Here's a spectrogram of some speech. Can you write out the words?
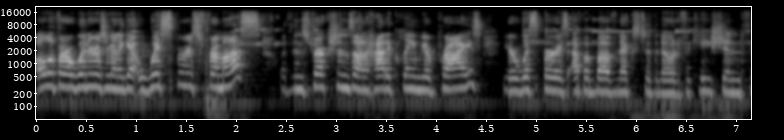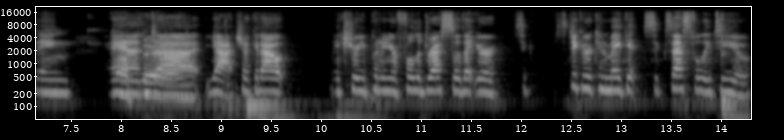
All of our winners are going to get whispers from us with instructions on how to claim your prize. Your whisper is up above next to the notification thing. And uh, yeah, check it out. Make sure you put in your full address so that your s- sticker can make it successfully to you.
